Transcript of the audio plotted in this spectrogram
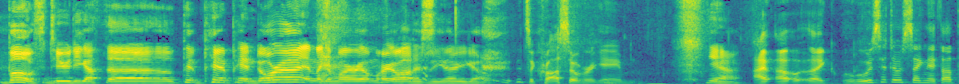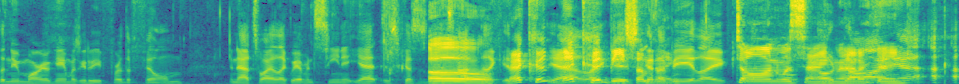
Both, dude. You got the P- P- Pandora and like a Mario Mario Odyssey. There you go. it's a crossover game. Yeah. I, I like who was it that was saying they thought the new Mario game was going to be for the film, and that's why like we haven't seen it yet. Is because it's, Oh, not like it- that could- yeah, that could like, be it's Gonna be like Dawn was saying oh, that. I think. yeah.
